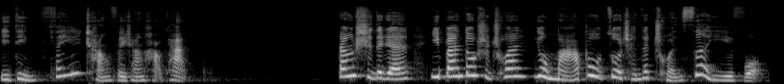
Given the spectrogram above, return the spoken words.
一定非常非常好看。当时的人一般都是穿用麻布做成的纯色衣服，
